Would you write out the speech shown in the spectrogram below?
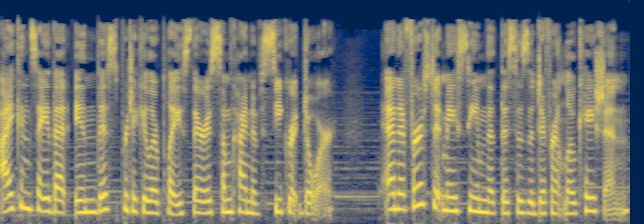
I can say that in this particular place, there is some kind of secret door. And at first, it may seem that this is a different location,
